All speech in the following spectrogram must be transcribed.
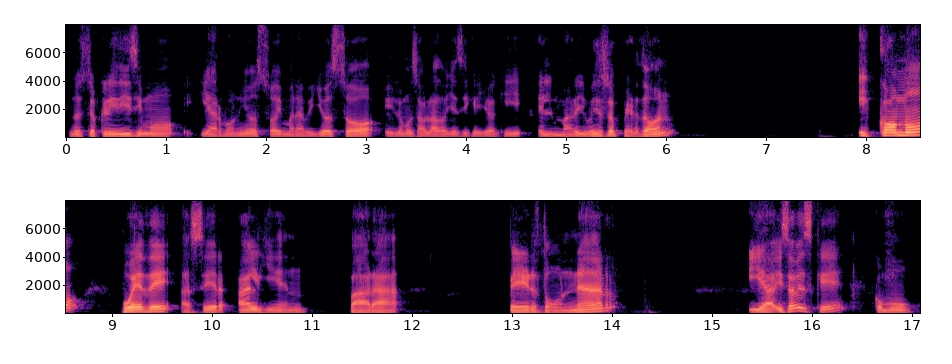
nuestro queridísimo y armonioso y maravilloso, y lo hemos hablado Jessica y yo aquí, el maravilloso perdón. Y cómo puede hacer alguien para perdonar. Y, y sabes qué, como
